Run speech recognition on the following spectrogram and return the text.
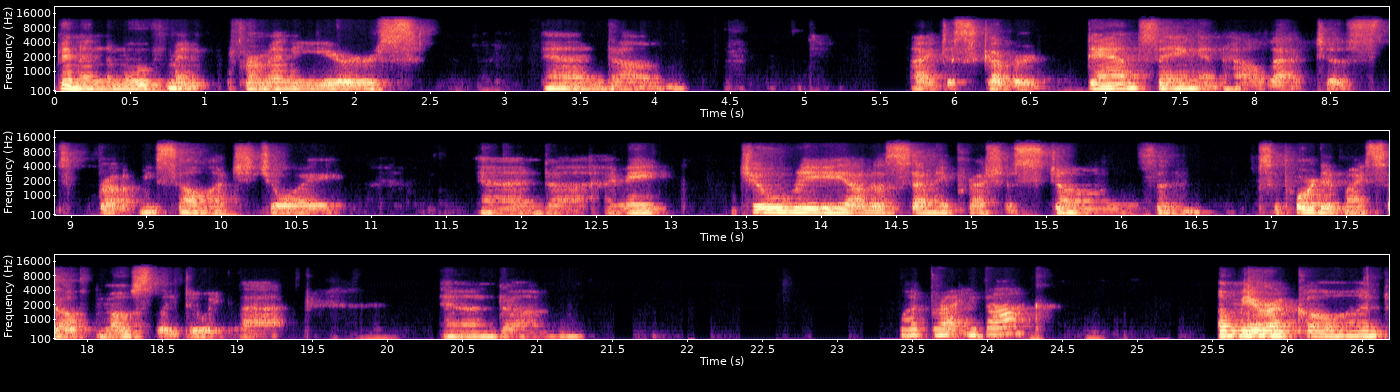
been in the movement for many years. And um, I discovered dancing and how that just brought me so much joy. And uh, I made jewelry out of semi precious stones and supported myself mostly doing that. And um, what brought you back? A miracle and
